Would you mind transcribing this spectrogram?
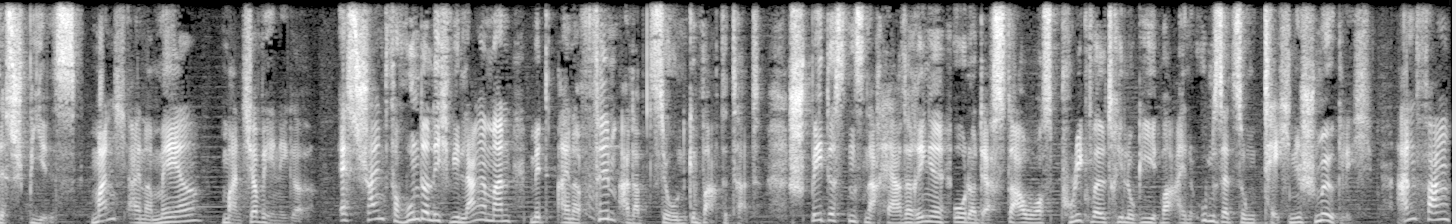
des Spiels. Manch einer mehr, mancher weniger. Es scheint verwunderlich, wie lange man mit einer Filmadaption gewartet hat. Spätestens nach Herr der Ringe oder der Star Wars Prequel-Trilogie war eine Umsetzung technisch möglich. Anfang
